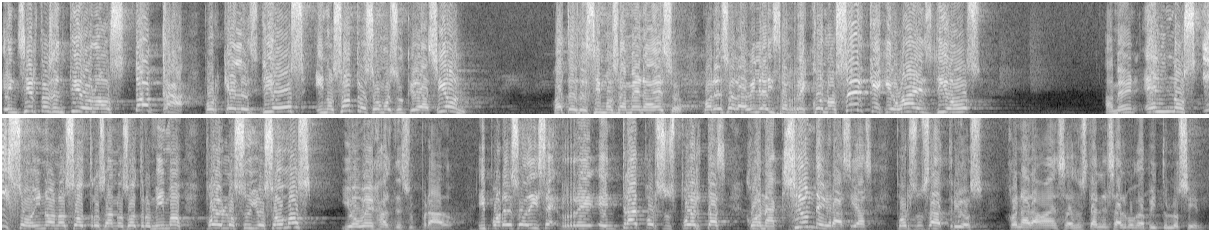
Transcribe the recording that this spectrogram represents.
en cierto sentido nos toca porque Él es Dios y nosotros somos su creación. ¿Cuántos decimos amén a eso? Por eso la Biblia dice, reconocer que Jehová es Dios. Amén. Él nos hizo y no nosotros a nosotros mismos. Pueblo suyo somos y ovejas de su prado. Y por eso dice, entrad por sus puertas con acción de gracias, por sus atrios con alabanza. Eso está en el Salmo capítulo 100.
